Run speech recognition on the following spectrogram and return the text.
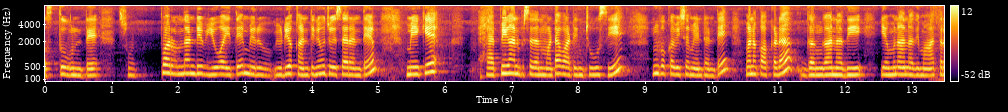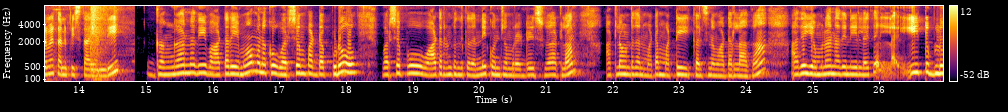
వస్తూ ఉంటే సూపర్ ఉందండి వ్యూ. అయితే మీరు వీడియో కంటిన్యూ చేశారంటే మీకే హ్యాపీగా అనిపిస్తుంది అనమాట వాటిని చూసి. ఇంకొక విషయం ఏంటంటే మనకు అక్కడ గంగా నది యమునా నది మాత్రమే కనిపిస్తాయండి. గంగా నది వాటర్ ఏమో మనకు వర్షం పడ్డప్పుడు వర్షపు వాటర్ ఉంటుంది కదండి కొంచెం రెడ్డిష్గా అట్లా. అట్లా ఉంటుంది అనమాట మట్టి కలిసిన వాటర్ లాగా. అదే యమునా నది నీళ్ళు అయితే లైట్ బ్లూ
